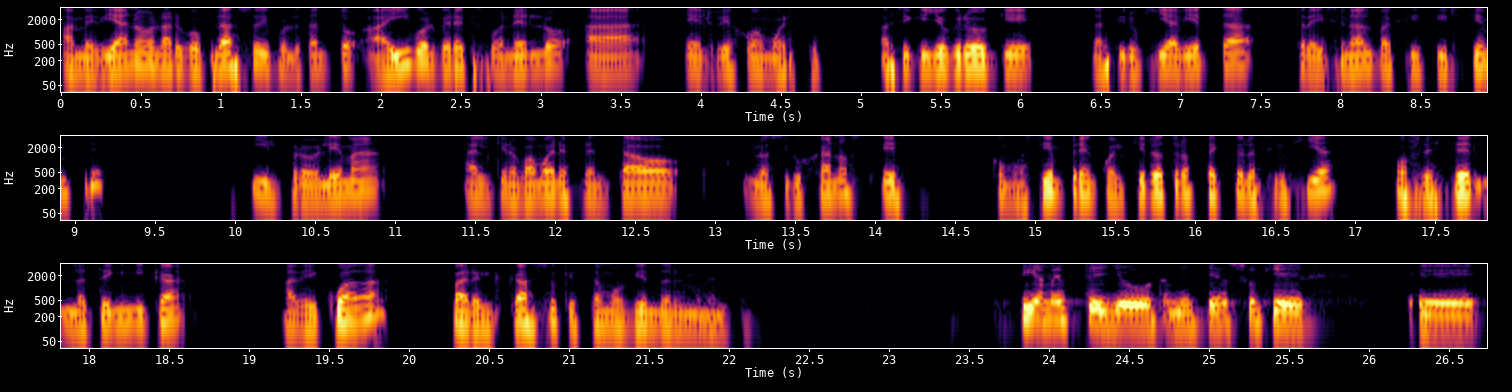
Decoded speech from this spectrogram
a mediano o largo plazo y por lo tanto ahí volver a exponerlo a el riesgo de muerte. Así que yo creo que la cirugía abierta tradicional va a existir siempre y el problema al que nos vamos a ver enfrentados los cirujanos es, como siempre en cualquier otro aspecto de la cirugía, ofrecer la técnica adecuada para el caso que estamos viendo en el momento. Efectivamente, yo también pienso que eh,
